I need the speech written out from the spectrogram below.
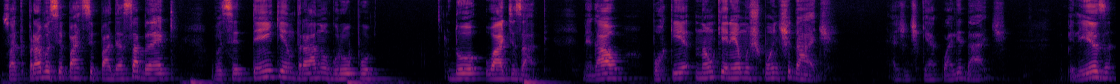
Só que para você participar dessa Black, você tem que entrar no grupo do WhatsApp. Legal? Porque não queremos quantidade. A gente quer qualidade beleza?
